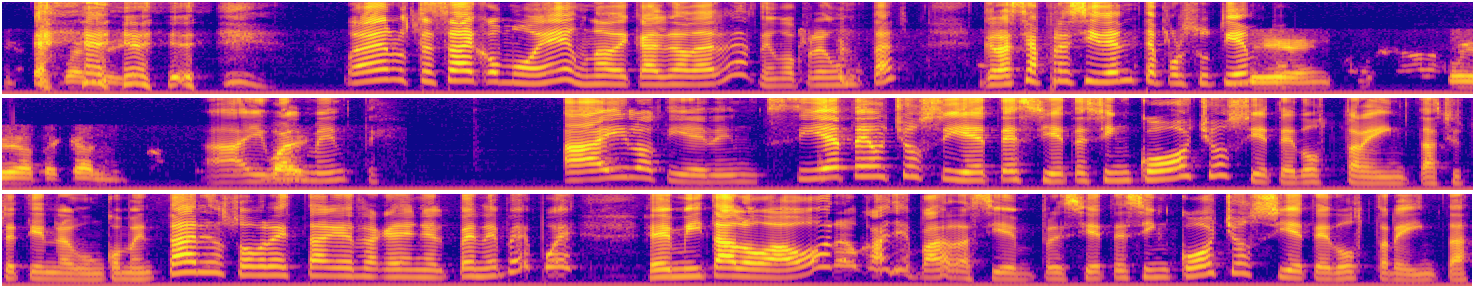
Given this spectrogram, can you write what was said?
Buen día. bueno, usted sabe cómo es, una descarga de tengo que preguntar. Gracias, presidente, por su tiempo. Bien, cuídate, Carmen. Ah, igualmente. Ahí lo tienen, 787-758-7230. Si usted tiene algún comentario sobre esta guerra que hay en el PNP, pues emítalo ahora o calle para siempre. 758-7230.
